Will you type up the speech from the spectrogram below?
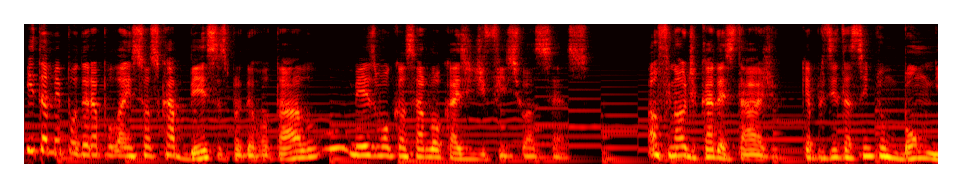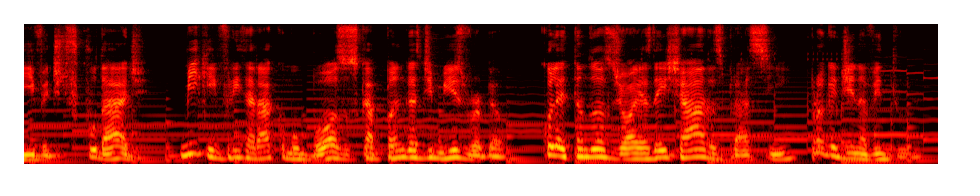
e também poderá pular em suas cabeças para derrotá-lo ou mesmo alcançar locais de difícil acesso. Ao final de cada estágio, que apresenta sempre um bom nível de dificuldade, Mickey enfrentará como boss os capangas de Miserable, coletando as joias deixadas para assim progredir na aventura.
